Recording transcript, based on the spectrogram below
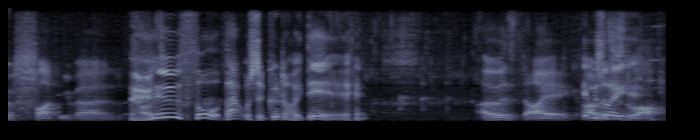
Like- funny, man. Who thought that was a good idea? I was dying. It I was was like-.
